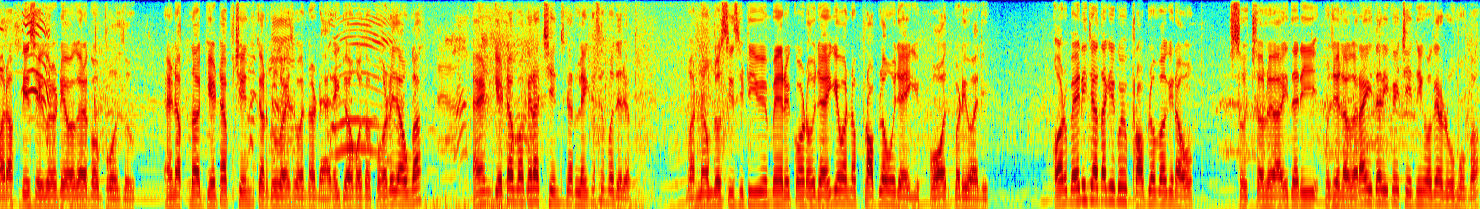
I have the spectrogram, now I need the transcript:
और अपनी सिक्योरिटी वगैरह को बोल दूँ। एंड अपना गेटअप चेंज कर दूँगा इस वरना डायरेक्ट जाऊँगा तो पकड़े जाऊँगा। एंड गेटअप वगैरह चेंज कर लेंगे समझ रहे हो। वरना हम लोग सीसीटीवी में रिकॉर्ड हो जाएँगे, वरना प्रॉब्लम हो जाएगी, बहुत बड़ी वाली। और मैं नहीं चाहता कि कोई प्रॉब्लम वगैरह हो। सो चलो यार, इधर ही मुझे लग रहा है, इधर ही कहीं चेंजिंग वगैरह रूम होगा।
